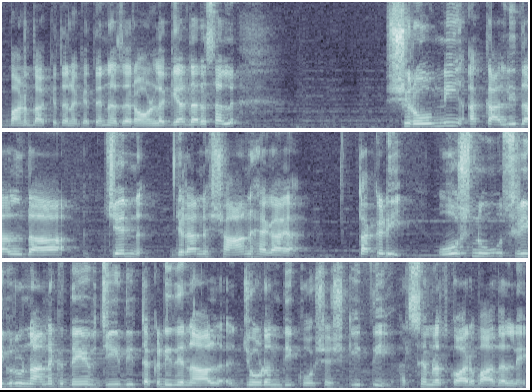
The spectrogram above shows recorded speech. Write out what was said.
ਬਣਦਾ ਕਿਤੇ ਨਾ ਕਿਤੇ ਨਜ਼ਰ ਆਉਣ ਲੱਗਿਆ। ਦਰਅਸਲ ਸ਼੍ਰੋਮਣੀ ਅਕਾਲੀ ਦਲ ਦਾ ਚਿੰਨ ਜਿਹੜਾ ਨਿਸ਼ਾਨ ਹੈਗਾ ਆ ਤਕੜੀ ਉਸ ਨੂੰ ਸ੍ਰੀ ਗੁਰੂ ਨਾਨਕ ਦੇਵ ਜੀ ਦੀ ਤਕੜੀ ਦੇ ਨਾਲ ਜੋੜਨ ਦੀ ਕੋਸ਼ਿਸ਼ ਕੀਤੀ। ਹਰਸਿਮਰਤ ਕੌਰ ਬਾਦਲ ਨੇ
